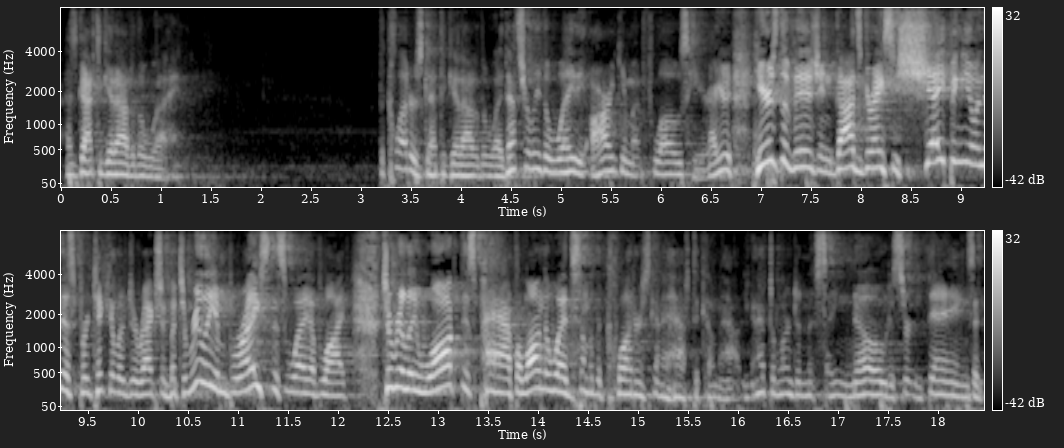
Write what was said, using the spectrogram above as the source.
has got to get out of the way. The clutter's got to get out of the way. That's really the way the argument flows here. Here's the vision God's grace is shaping you in this particular direction, but to really embrace this way of life, to really walk this path along the way, some of the clutter's going to have to come out. You're going to have to learn to say no to certain things and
